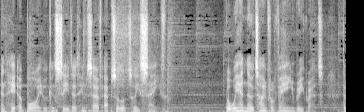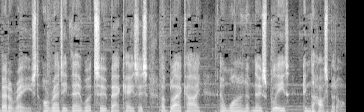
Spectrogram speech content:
and hit a boy who considered himself absolutely safe. But we had no time for vain regret. The battle raged. Already there were two bad cases of black eye and one of nosebleed in the hospital.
